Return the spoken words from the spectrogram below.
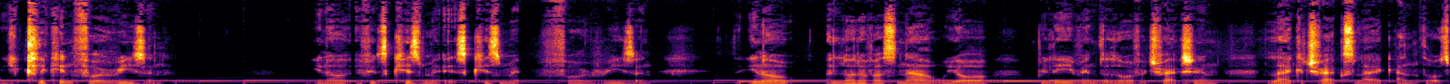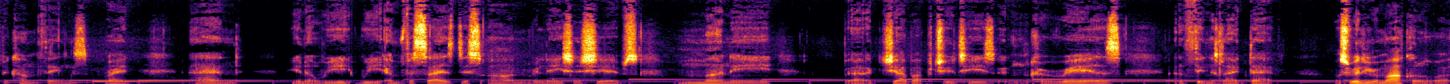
you're clicking for a reason. You know, if it's kismet, it's kismet for a reason. You know, a lot of us now, we all believe in the law of attraction like attracts like and thoughts become things right and you know we we emphasize this on relationships money uh, job opportunities and careers and things like that. What's really remarkable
